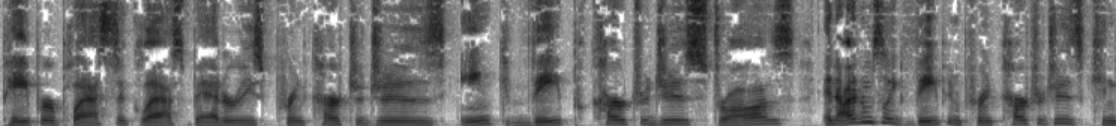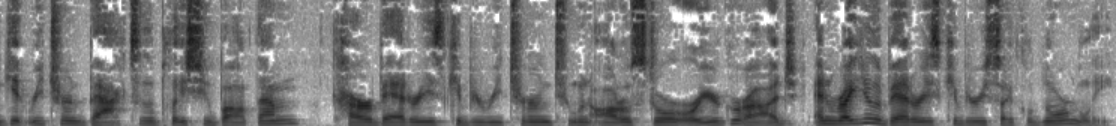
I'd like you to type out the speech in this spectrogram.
paper, plastic, glass, batteries, print cartridges, ink, vape cartridges, straws. And items like vape and print cartridges can get returned back to the place you bought them. Car batteries can be returned to an auto store or your garage, and regular batteries can be recycled normally.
